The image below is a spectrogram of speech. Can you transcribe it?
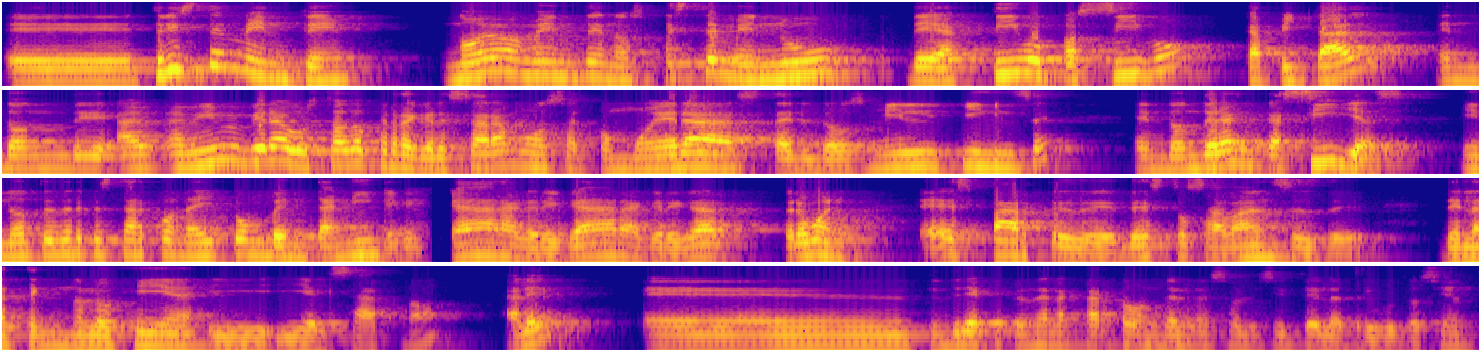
tristemente, nuevamente nos este menú de activo pasivo capital en donde a, mí me hubiera gustado que regresáramos a como era hasta el 2015, en donde eran casillas y no tener que estar con ahí con ventanita, agregar, agregar, agregar. Pero bueno, es parte de, estos avances de, la tecnología y, el SAT, ¿no? ¿Vale? Eh, tendría que tener la carta donde él me solicite la tributación.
